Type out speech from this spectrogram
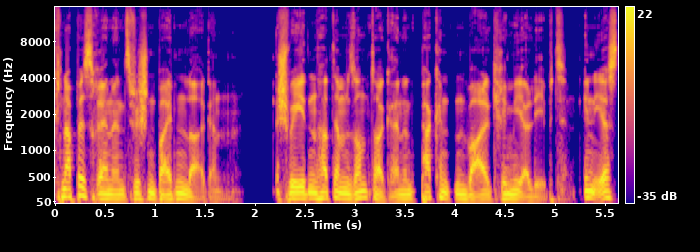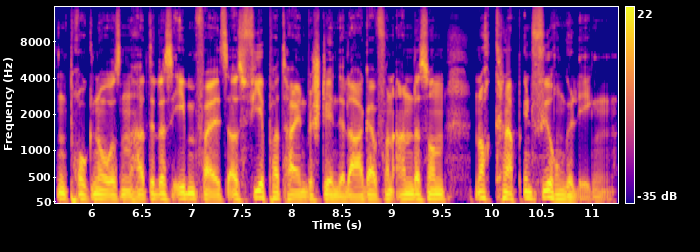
Knappes Rennen zwischen beiden Lagern. Schweden hatte am Sonntag einen packenden Wahlkrimi erlebt. In ersten Prognosen hatte das ebenfalls aus vier Parteien bestehende Lager von Andersson noch knapp in Führung gelegen.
